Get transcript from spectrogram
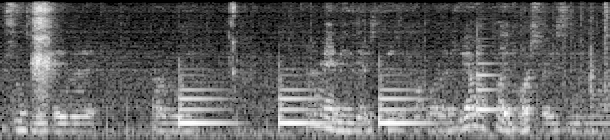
This one's my favorite. Um, Probably. Or maybe there's, there's a couple others. We haven't played horse racing in a while.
